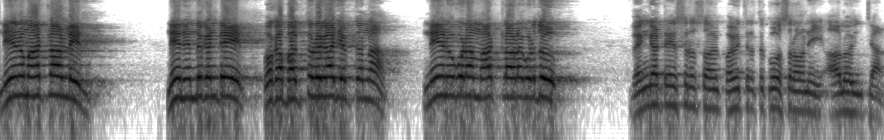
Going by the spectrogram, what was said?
నేను మాట్లాడలేదు. నేను ఎందుకంటే ఒక భక్తుడిగా చెప్తున్నా. నేను కూడా మాట్లాడకూడదు. వెంకటేశ్వర స్వామి పవిత్రత కోసం అని ఆలోచించాను.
